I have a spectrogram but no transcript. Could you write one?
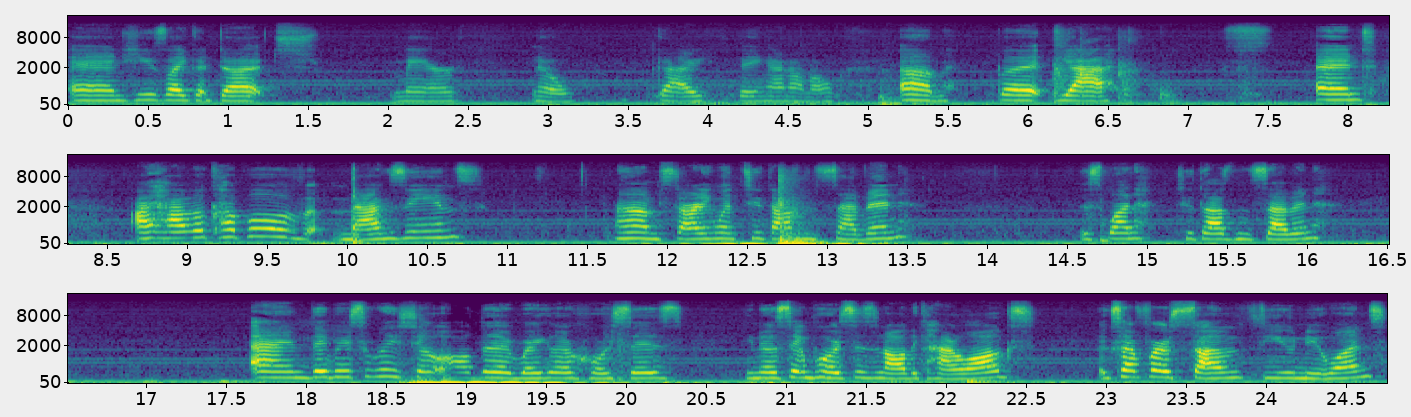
And he's like a Dutch mare. No, guy thing. I don't know. Um, but yeah. And I have a couple of magazines. Um, starting with 2007. This one, 2007. And they basically show all the regular horses, you know, same horses in all the catalogs, except for some few new ones.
